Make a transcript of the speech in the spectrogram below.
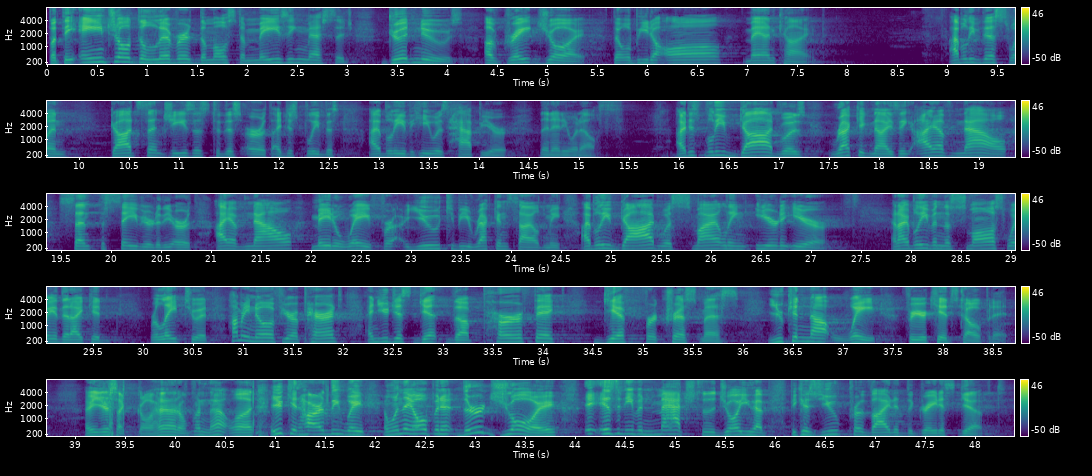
But the angel delivered the most amazing message good news of great joy that will be to all mankind. I believe this when God sent Jesus to this earth. I just believe this. I believe he was happier than anyone else. I just believe God was recognizing, I have now sent the Savior to the earth. I have now made a way for you to be reconciled to me. I believe God was smiling ear to ear. And I believe in the smallest way that I could relate to it. How many know if you're a parent and you just get the perfect gift for Christmas you cannot wait for your kids to open it. I mean, you're just like, go ahead, open that one. You can hardly wait. And when they open it, their joy isn't even matched to the joy you have because you provided the greatest gift.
